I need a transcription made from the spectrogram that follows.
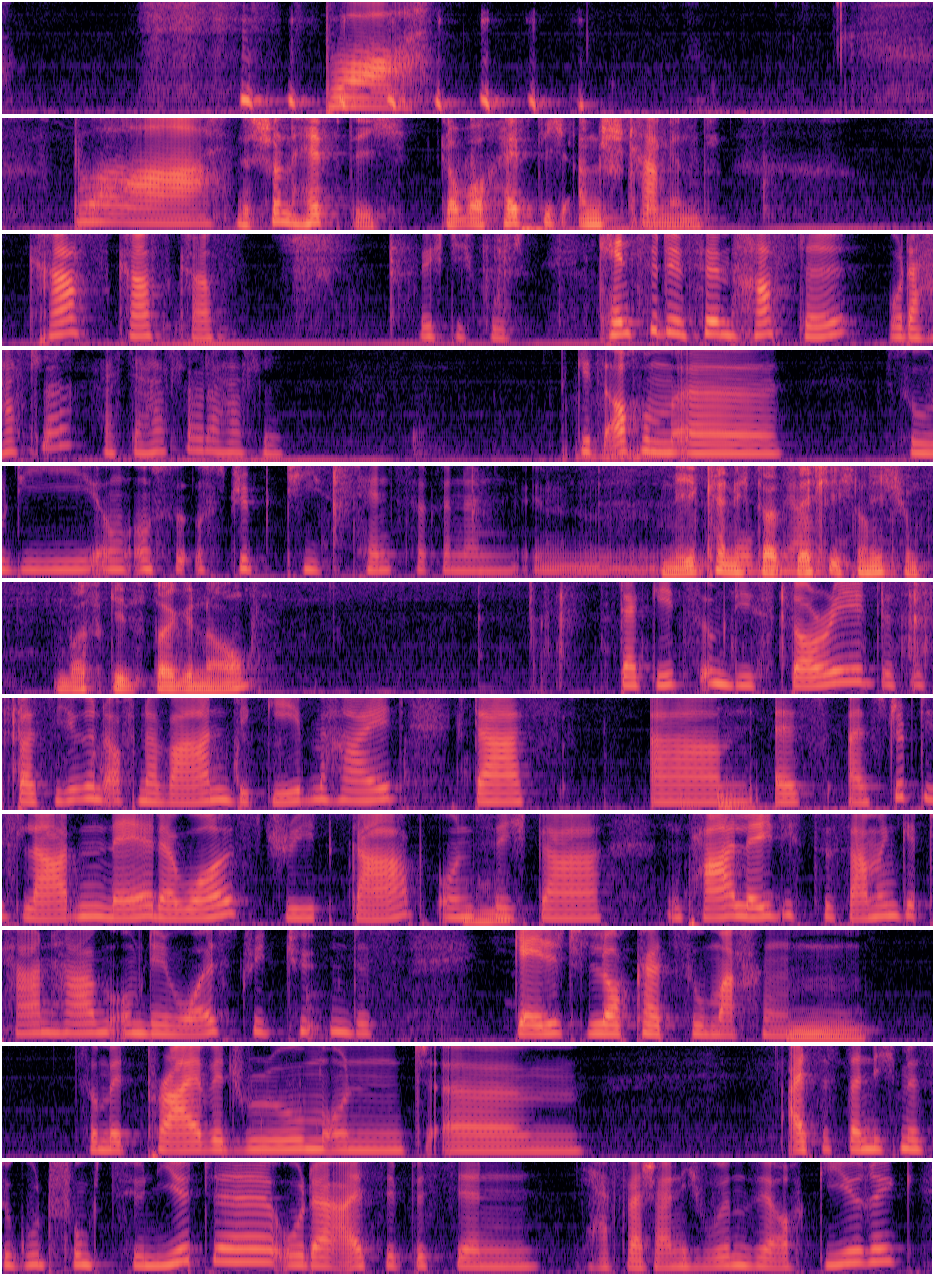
boah. boah. Das ist schon heftig. Ich glaube auch heftig anstrengend. Krass, krass, krass. Richtig gut. Kennst du den Film Hustle oder Hustler? Heißt der Hustler oder Hustle? Geht's auch um äh, so die um, um so Striptease-Tänzerinnen im. Nee, kenne ich tatsächlich Jagdflug. nicht. Um was geht's da genau? Da geht es um die Story, das ist basierend auf einer wahren Begebenheit, dass ähm, es ein Striptease-Laden nähe der Wall Street gab und sich da ein paar Ladies zusammengetan haben, um den Wall Street-Typen das Geld locker zu machen. Hm. So mit Private Room und ähm, als es dann nicht mehr so gut funktionierte oder als sie ein bisschen, ja, wahrscheinlich wurden sie auch gierig,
